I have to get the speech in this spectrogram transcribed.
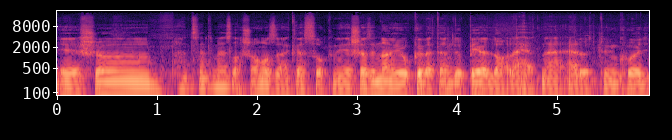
És uh, hát szerintem ez lassan hozzá kell szokni, és ez egy nagyon jó követendő példa lehetne előttünk, hogy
